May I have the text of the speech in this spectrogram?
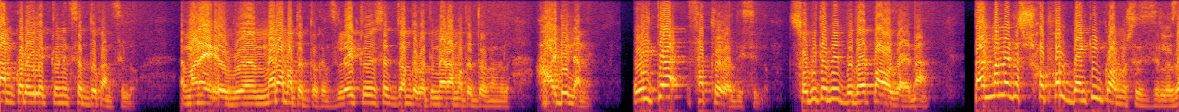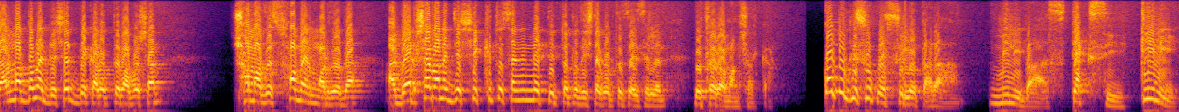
নাম করা ইলেকট্রনিক্স এর দোকান ছিল। মানে মেরামতের দোকান ছিল ইলেকট্রনিক্স এর যন্ত্রপাতি মেরামতের দোকান ছিল, হার্ডি নামে। ওইটা ছাত্ররা দিছিল। ছবি টবি বোধহয় পাওয়া যায় না। তার মানে একটা সফল ব্যাংকিং কর্মসূচি ছিল, যার মাধ্যমে দেশের বেকারত্বের অবসান সমাজে শ্রমের মর্যাদা আর ব্যবসা বাণিজ্যের শিক্ষিত শ্রেণির নেতৃত্ব প্রতিষ্ঠা করতে চাইছিলেন লুথুর রহমান সরকার। কত কিছু করছিল তারা? Mini bus taxi, clinic,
